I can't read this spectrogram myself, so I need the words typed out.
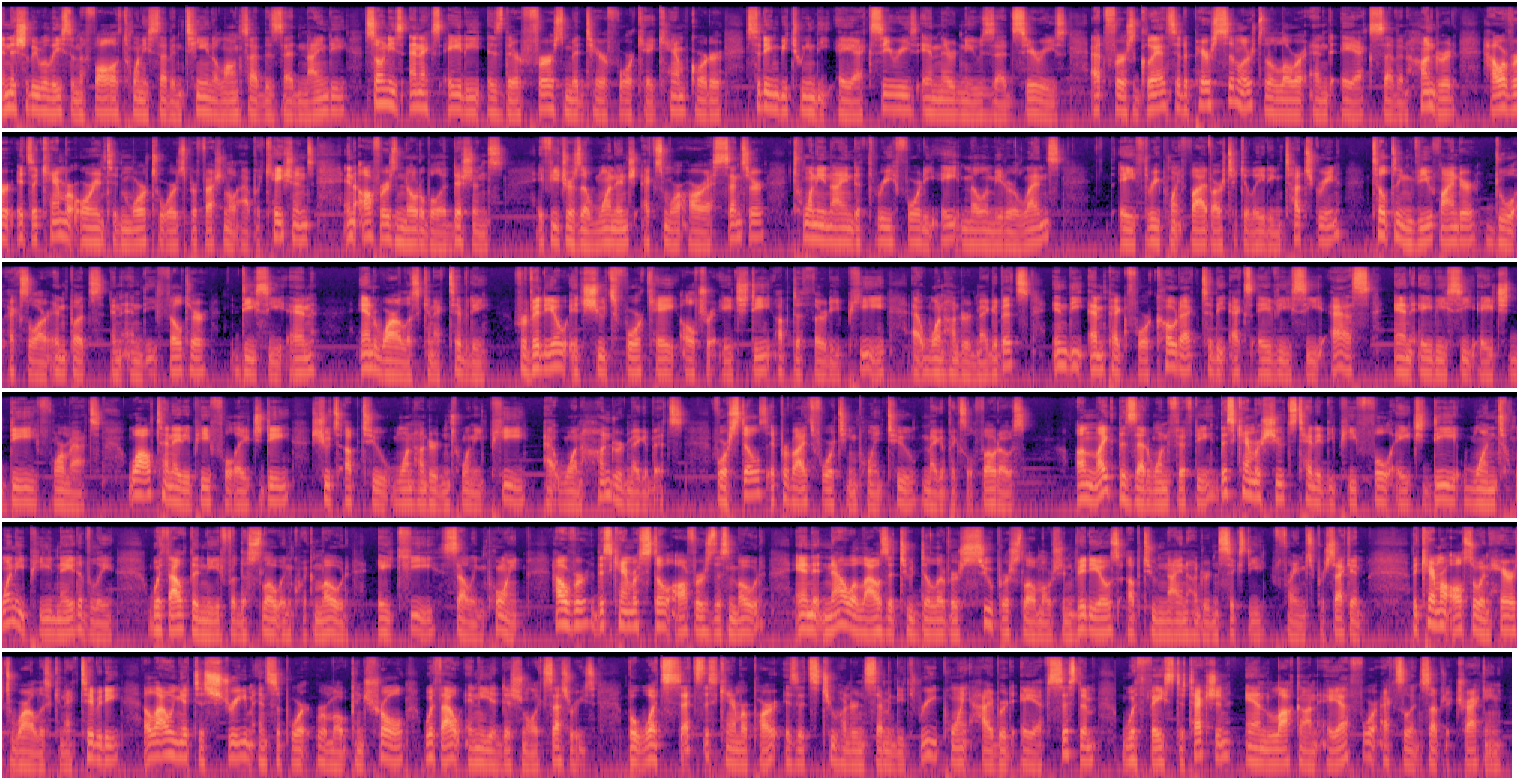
Initially released in the fall of 2017 alongside the Z90, Sony's NX80 is their first mid-tier 4K camcorder, sitting between the AX series and their new Z series. At first glance, it appears similar to the lower-end AX700, however, it's a camera oriented more towards professional applications and offers notable additions. It features a 1-inch Exmor RS sensor, 29 to 348 mm lens, a 3.5 articulating touchscreen, tilting viewfinder, dual XLR inputs, an ND filter, DCN, and wireless connectivity. For video, it shoots 4K Ultra HD up to 30p at 100 megabits in the MPEG-4 codec to the XAVC-S and AVC HD formats, while 1080p Full HD shoots up to 120p at 100 megabits. For stills, it provides 14.2 megapixel photos. Unlike the Z150, this camera shoots 1080p Full HD 120p natively without the need for the slow and quick mode, a key selling point. However, this camera still offers this mode, and it now allows it to deliver super slow motion videos up to 960 frames per second. The camera also inherits wireless connectivity, allowing it to stream and support remote control without any additional accessories, but what sets this camera apart is its 273 point hybrid AF system with face detection and lock on AF for excellent subject tracking.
